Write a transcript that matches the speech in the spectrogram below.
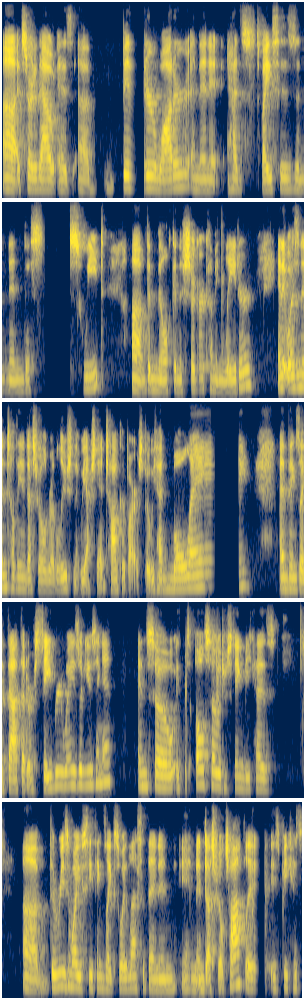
uh, it started out as a bitter water and then it had spices and then the sweet um, the milk and the sugar coming later. And it wasn't until the Industrial Revolution that we actually had chocolate bars, but we had mole and things like that that are savory ways of using it. And so it's also interesting because um, the reason why you see things like soy lecithin in, in industrial chocolate is because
